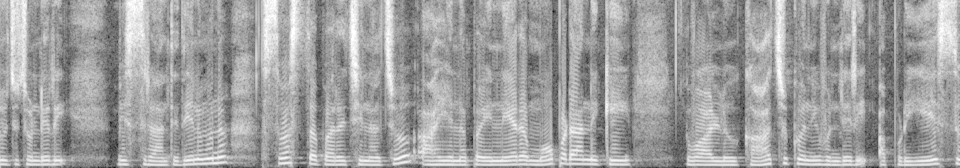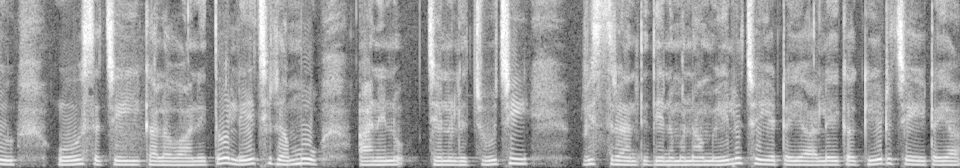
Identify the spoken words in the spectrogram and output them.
చూచుచుండిరి. విశ్రాంతి దినమున స్వస్థపరచినచో ఆయనపై నేరం మోపడానికి వాళ్ళు కాచుకొని ఉండిరి. అప్పుడు యేసు ఓస చేయి కలవానితో లేచి రమ్ము. అనెను జనులు చూచి విశ్రాంతి దినమున మేలు చేయటయా? లేక కీడు చేయటయా?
